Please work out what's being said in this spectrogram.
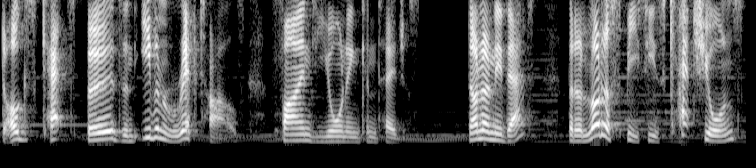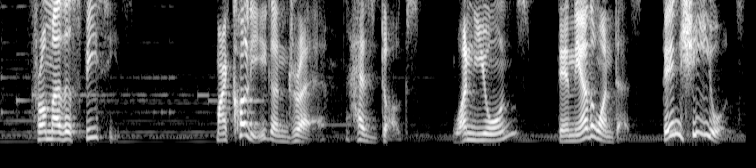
dogs, cats, birds, and even reptiles find yawning contagious. Not only that, but a lot of species catch yawns from other species. My colleague, Andrea, has dogs. One yawns, then the other one does. Then she yawns,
